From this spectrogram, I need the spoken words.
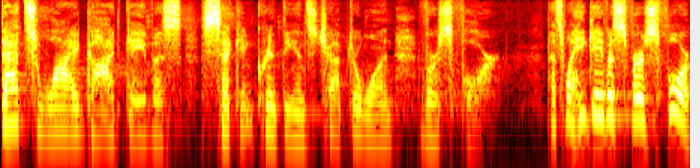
That's why God gave us Second Corinthians chapter 1 verse 4. That's why he gave us verse 4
